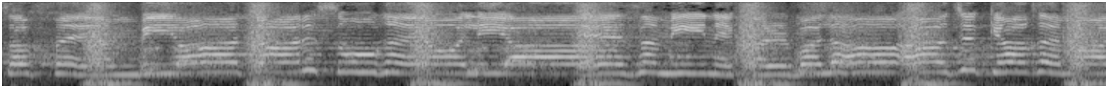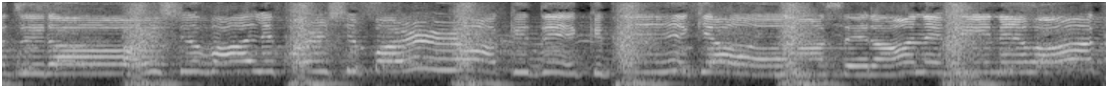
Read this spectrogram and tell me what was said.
صف انبیاء، چار سو گئے اولیاء۔ اے زمین کربلا، آج کیا ہے ماجرا؟ عرش والے فرش پر آ کے دیکھتے ہیں کیا؟ ناصران دین ہاتھ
